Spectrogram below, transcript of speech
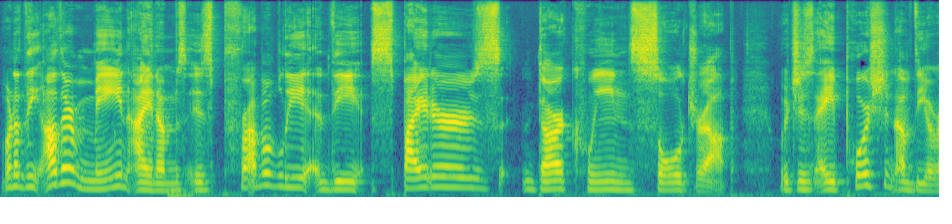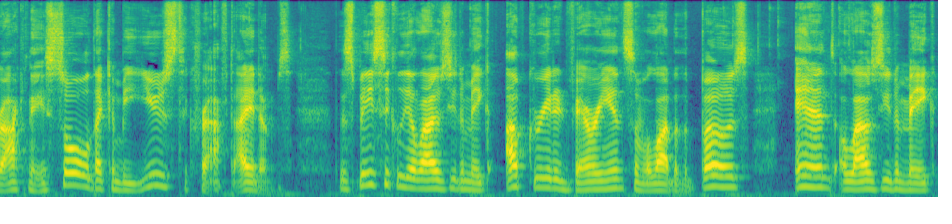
One of the other main items is probably the Spider's Dark Queen Soul Drop, which is a portion of the Arachne Soul that can be used to craft items. This basically allows you to make upgraded variants of a lot of the bows, and allows you to make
